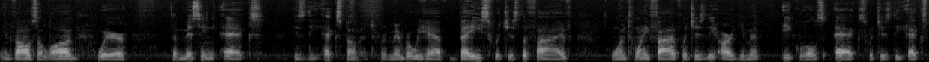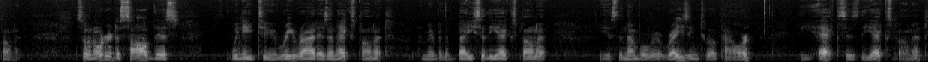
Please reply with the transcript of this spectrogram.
involves a log where the missing x is the exponent. Remember we have base which is the 5, 125 which is the argument, equals x which is the exponent. So in order to solve this we need to rewrite as an exponent Remember the base of the exponent is the number we're raising to a power. The x is the exponent,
